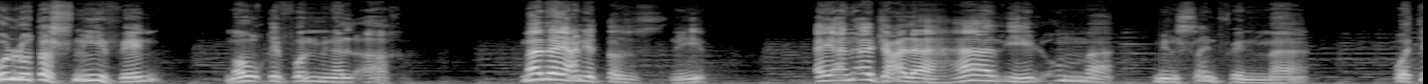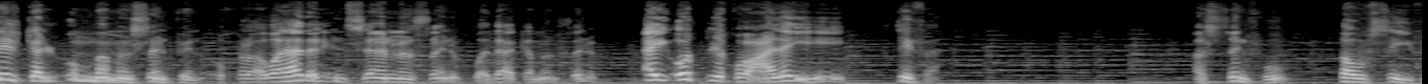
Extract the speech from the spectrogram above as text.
كل تصنيف موقف من الآخر. ماذا يعني التصنيف؟ أي أن أجعل هذه الأمة من صنف ما وتلك الأمة من صنف أخرى وهذا الإنسان من صنف وذاك من صنف أي أطلق عليه صفة. الصنف توصيف.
